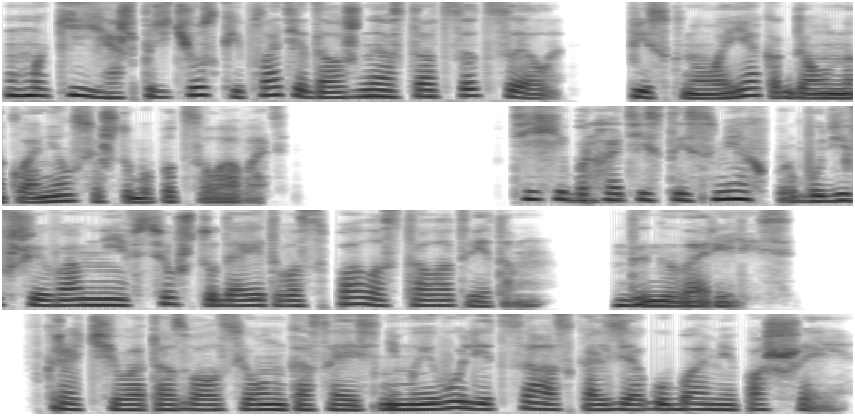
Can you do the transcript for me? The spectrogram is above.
«Макияж, прическа и платье должны остаться целы», пискнула я, когда он наклонился, чтобы поцеловать. Тихий бархатистый смех, пробудивший во мне все, что до этого спало, стал ответом. Договорились. Вкратчиво отозвался он, касаясь не моего лица, а скользя губами по шее.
